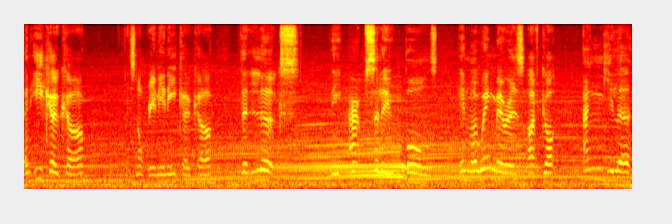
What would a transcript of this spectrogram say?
an eco car. It's not really an eco car that looks the absolute balls. In my wing mirrors, I've got angular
